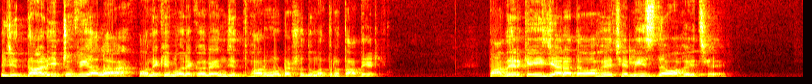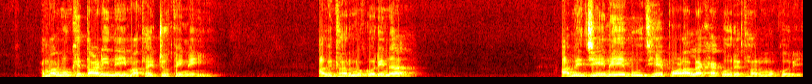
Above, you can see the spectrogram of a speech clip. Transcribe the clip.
এই যে দাড়ি টুপিওয়ালা, অনেকে মনে করেন যে ধর্মটা শুধুমাত্র তাদের। তাদেরকে ইজারা দেওয়া হয়েছে, লিজ দেওয়া হয়েছে। আমার মুখে দাড়ি নেই, মাথায় টুপি নেই। আমি ধর্ম করি না। আমি জেনে বুঝে পড়ালেখা করে ধর্ম করি।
